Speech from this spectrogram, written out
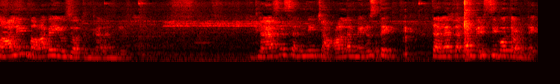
కాలింగ్ బాగా యూజ్ అవుతుంది కదండి. గ్లాసెస్ అన్నీ చాలా మెరుస్తాయి. తల తల మెరిసిపోతూ ఉంటాయి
